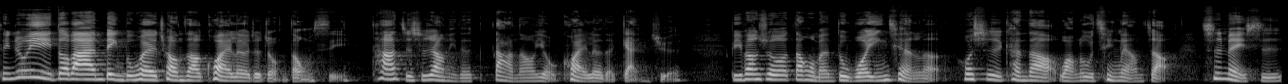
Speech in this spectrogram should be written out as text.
请注意，多巴胺并不会创造快乐这种东西。它只是让你的大脑有快乐的感觉，比方说，当我们赌博赢钱了，或是看到网络清凉照、吃美食、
